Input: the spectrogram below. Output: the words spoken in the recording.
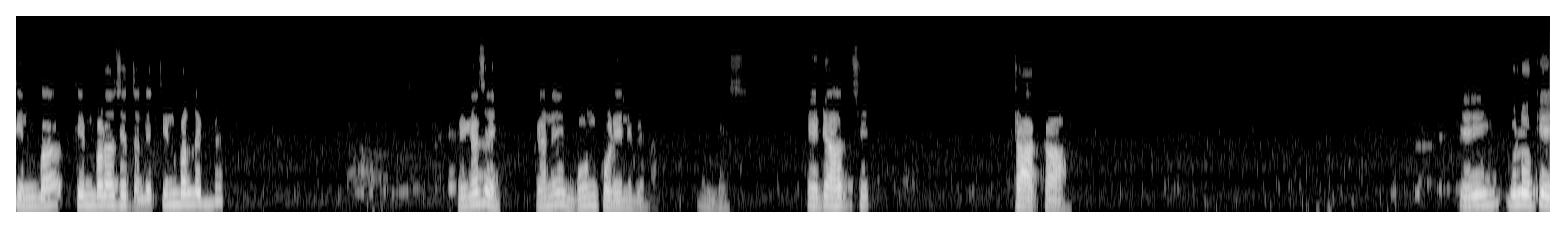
তিনবার তিনবার আছে তাহলে তিনবার লিখবে। ঠিক আছে? এখানে গুণ করে নেবে। এটা হচ্ছে টাকা। এইগুলোকে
